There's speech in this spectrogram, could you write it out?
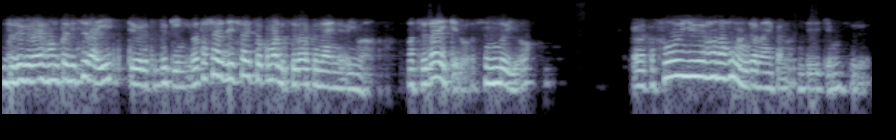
う、どれぐらい本当に辛いって言われたときに、私は実際そこまで辛くないのよ、今。まあ辛いけど、しんどいよ。なんかそういう話なんじゃないかなっていう気もする。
